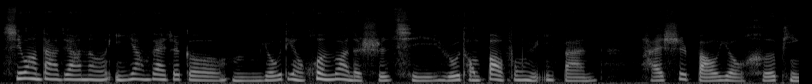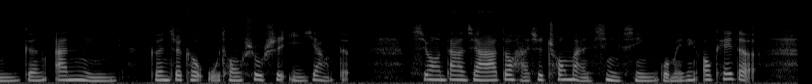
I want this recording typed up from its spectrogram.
希望大家呢，一样在这个嗯有点混乱的时期，如同暴风雨一般，还是保有和平跟安宁，跟这棵梧桐树是一样的。希望大家都还是充满信心，我们一定 OK 的。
